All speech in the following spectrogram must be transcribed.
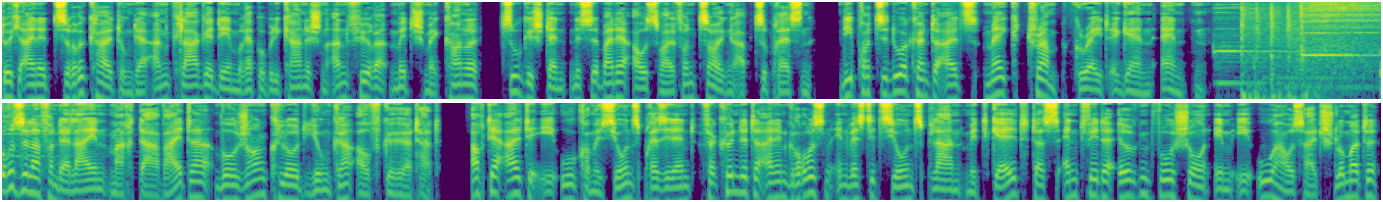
durch eine Zurückhaltung der Anklage dem republikanischen Anführer Mitch McConnell Zugeständnisse bei der Auswahl von Zeugen abzupressen. Die Prozedur könnte als Make Trump Great Again enden. Ursula von der Leyen macht da weiter, wo Jean-Claude Juncker aufgehört hat. Auch der alte EU-Kommissionspräsident verkündete einen großen Investitionsplan mit Geld, das entweder irgendwo schon im EU-Haushalt schlummerte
